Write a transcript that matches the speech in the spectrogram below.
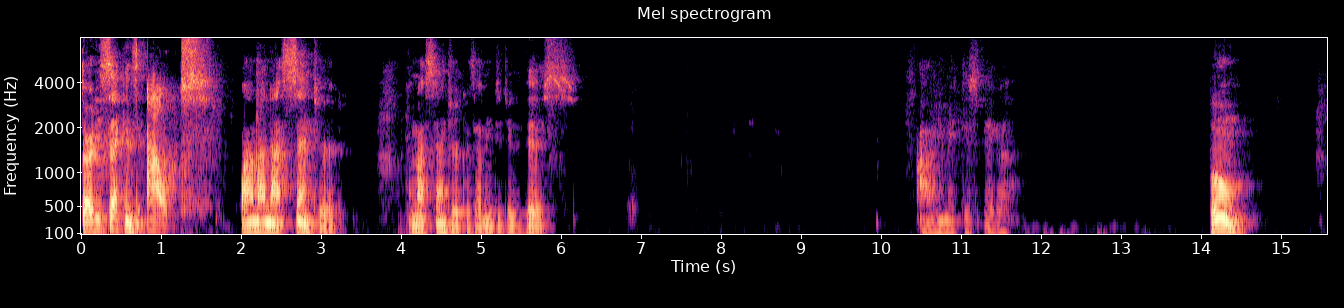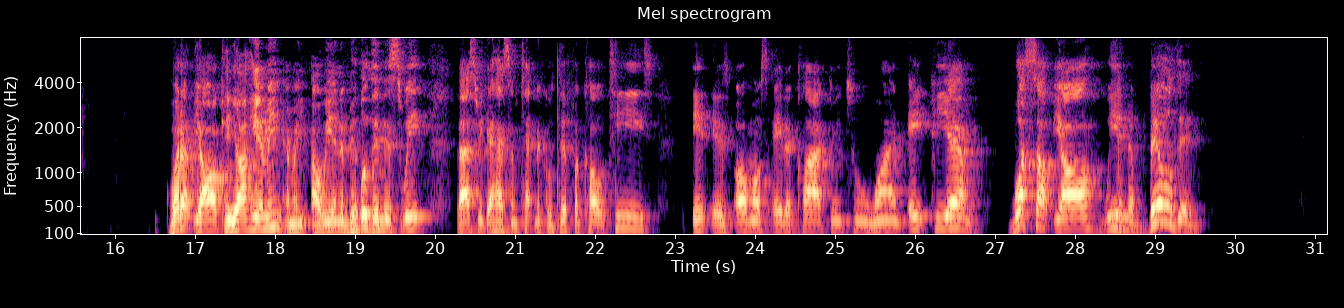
30 seconds out. Why am I not centered? I'm not centered because I need to do this. Oh, let me make this bigger. Boom. What up, y'all? Can y'all hear me? I mean, are we in the building this week? Last week I had some technical difficulties. It is almost 8 o'clock, 3, 2, 1, 8 p.m. What's up, y'all? We in the building.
